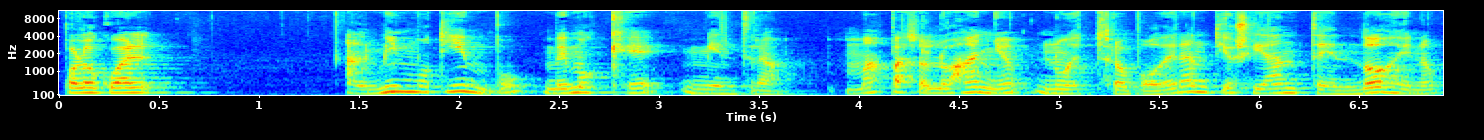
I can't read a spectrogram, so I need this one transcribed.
Por lo cual, al mismo tiempo, vemos que mientras más pasan los años, nuestro poder antioxidante endógeno,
